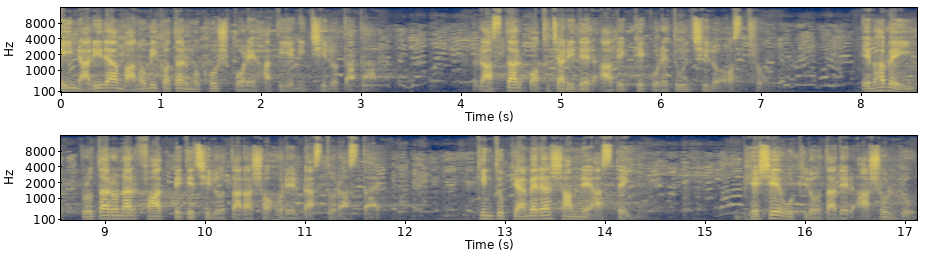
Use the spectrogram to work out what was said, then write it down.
এই নারীরা মানবিকতার মুখোশ পরে হাতিয়ে নিচ্ছিল টাকা রাস্তার পথচারীদের আবেগকে করে তুলছিল অস্ত্র। এভাবেই প্রতারণার ফাঁদ পেতেছিল তারা শহরের ব্যস্ত রাস্তায়। কিন্তু ক্যামেরার সামনে আসতেই ভেসে উঠল তাদের আসল রূপ।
